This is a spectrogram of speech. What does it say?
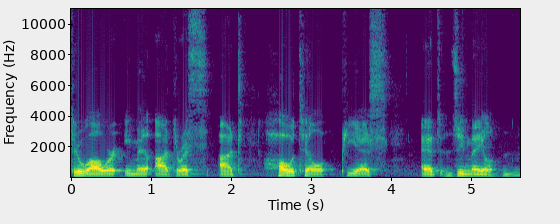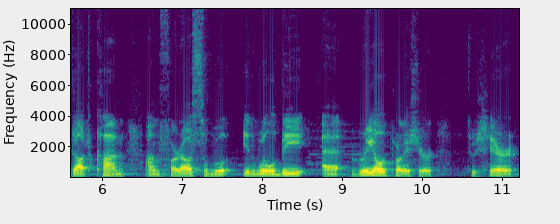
through our email address at hotelps at gmail.com. And for us, it will be a real pleasure to share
